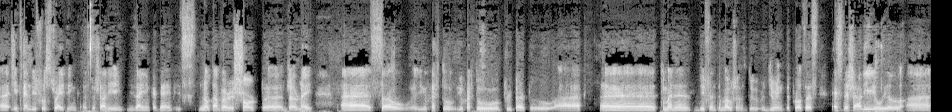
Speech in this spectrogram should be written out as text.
uh, it can be frustrating, especially designing a game is not a very short uh, journey. Uh, so you have to you have to prepare to uh, uh, to many different emotions do, during the process. Especially, you will uh,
